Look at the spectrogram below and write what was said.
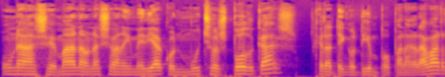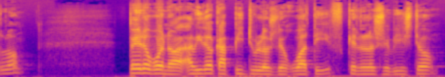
una semana, una semana y media con muchos podcasts, que ahora tengo tiempo para grabarlo. Pero bueno, ha habido capítulos de What If que no los he visto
